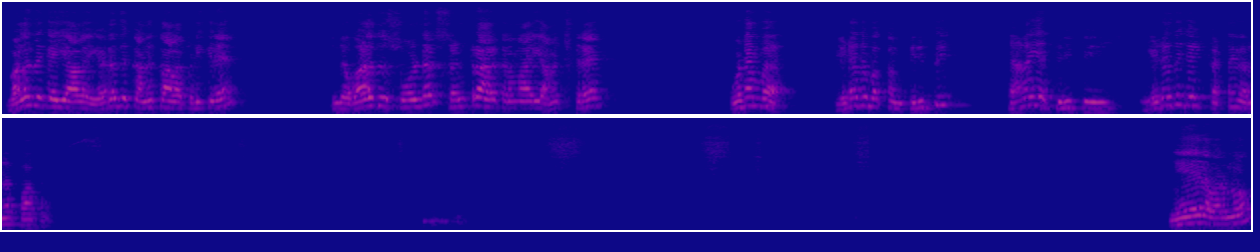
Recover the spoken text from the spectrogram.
வலது கையால இடது கணுக்கால பிடிக்கிறேன். இந்த வலது ஷோல்டர் சென்டரா இருக்கிற மாதிரி அமைச்சுக்கிறேன். உடம்ப இடது பக்கம் திருப்பி தலைய திருப்பி இடது கை கட்டை வரல பார்க்கணும். நேர வரணும்.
